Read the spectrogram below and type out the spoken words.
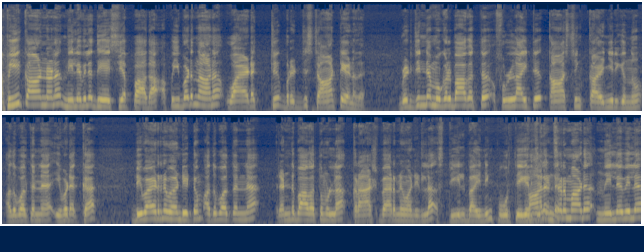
അപ്പോൾ ഈ കാണുന്നതാണ് നിലവിലെ ദേശീയപാത. അപ്പോൾ ഇവിടെ നിന്നാണ് വയഡക്റ്റ് ബ്രിഡ്ജ് സ്റ്റാർട്ട് ചെയ്യണത്. ബ്രിഡ്ജിന്റെ മുകൾ ഭാഗത്ത് ഫുള്ളായിട്ട് കാസ്റ്റിംഗ് കഴിഞ്ഞിരിക്കുന്നു. അതുപോലെ തന്നെ ഇവിടെയൊക്കെ ഡിവൈഡറിന് വേണ്ടിയിട്ടും അതുപോലെ തന്നെ രണ്ട് ഭാഗത്തുമുള്ള ക്രാഷ് ബാറിന് വേണ്ടിയിട്ടുള്ള സ്റ്റീൽ ബൈൻഡിങ് പൂർത്തീകരിച്ചിട്ടുണ്ട്. ചെറുമാട് നിലവിലെ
